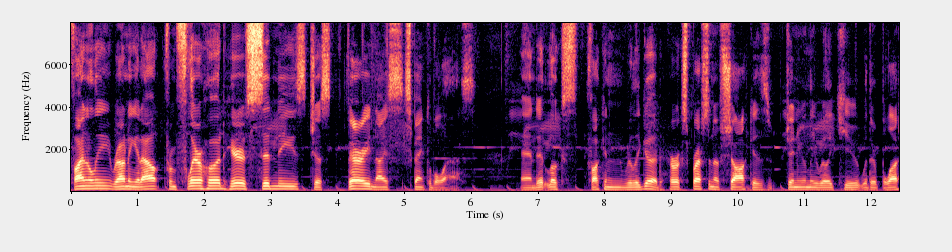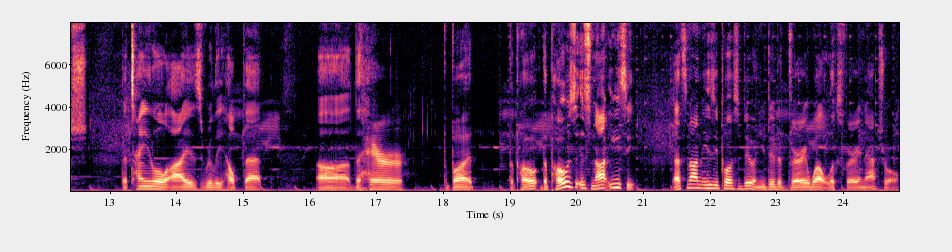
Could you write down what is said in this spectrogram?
Finally, rounding it out from Flare Hood, here's Sydney's just very nice spankable ass and it looks fucking really good. Her expression of shock is genuinely really cute with her blush. The tiny little eyes really help that. Uh, the hair, the butt, the pose. The pose is not easy. That's not an easy pose to do, and you did it very well. It looks very natural,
